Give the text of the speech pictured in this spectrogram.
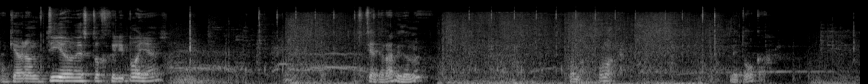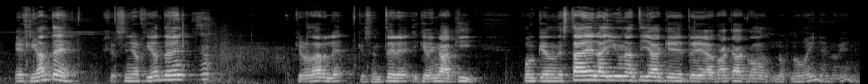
Aquí habrá un tío de estos gilipollas. Hostia, qué rápido, ¿no? Toma, toma. Me toca. ¡El gigante! Señor gigante, ven. Quiero darle, que se entere y que venga aquí. Porque donde está él hay una tía que te ataca con... No, no viene, no viene.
